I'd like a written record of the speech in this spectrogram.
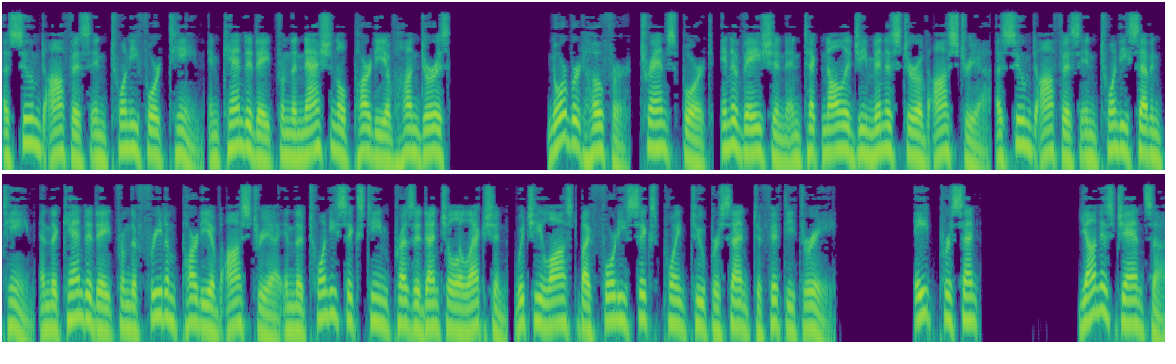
assumed office in 2014 and candidate from the National Party of Honduras Norbert Hofer, Transport, Innovation and Technology Minister of Austria assumed office in 2017 and the candidate from the Freedom Party of Austria in the 2016 presidential election, which he lost by 46.2% to 53.8%. Janez Janša,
